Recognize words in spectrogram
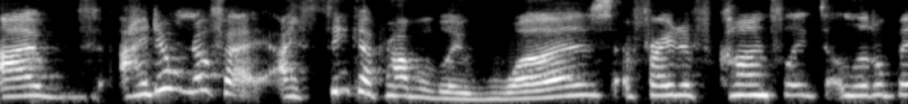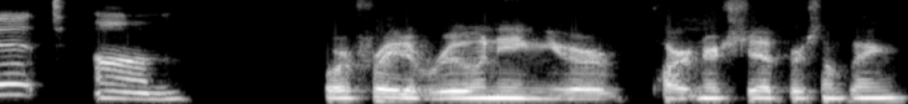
I I don't know if I I think I probably was afraid of conflict a little bit. Um, Or afraid of ruining your partnership or something?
